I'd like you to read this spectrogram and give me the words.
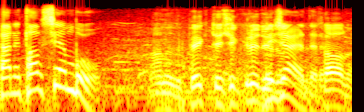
Yani tavsiyem bu. Anladım. Peki teşekkür ediyorum. Rica ederim. Sağ olun.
